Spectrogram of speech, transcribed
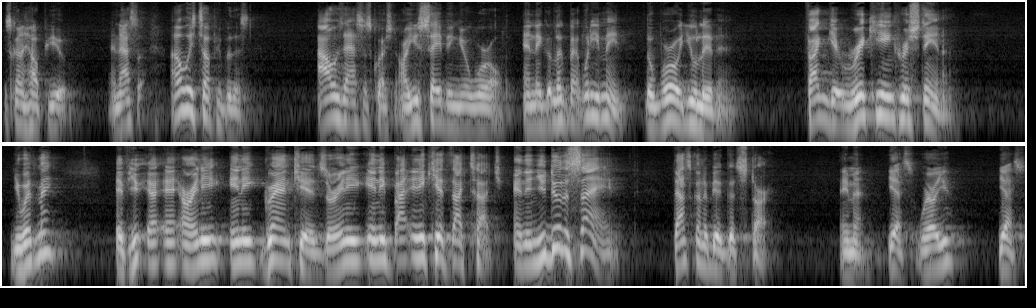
it's going to help you. And that's, I always tell people this. I always ask this question Are you saving your world? And they look back, what do you mean? The world you live in. If I can get Ricky and Christina, you with me? If you or any any grandkids or any any any kids I touch, and then you do the same, that's going to be a good start. Amen. Yes. Where are you? Yes.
